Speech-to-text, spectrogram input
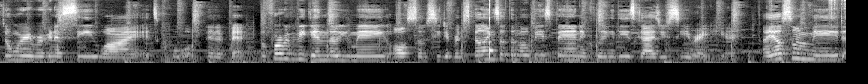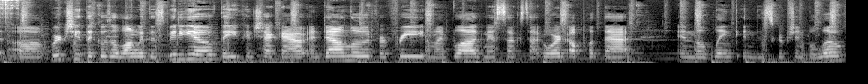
don't worry, we're gonna see why it's cool in a bit. Before we begin though, you may also see different spellings of the Mobius band, including these guys you see right here. I also made a worksheet that goes along with this video that you can check out and download for free on my blog, mathsux.org. I'll put that in the link in the description below.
